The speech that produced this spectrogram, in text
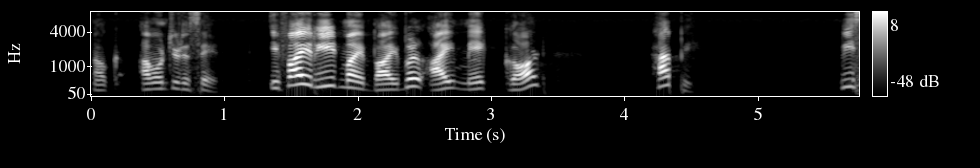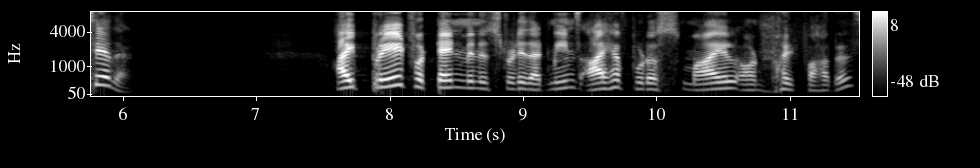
Now, I want you to say it. If I read my Bible, I make God happy. We say that. I prayed for 10 minutes today. That means I have put a smile on my father's.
